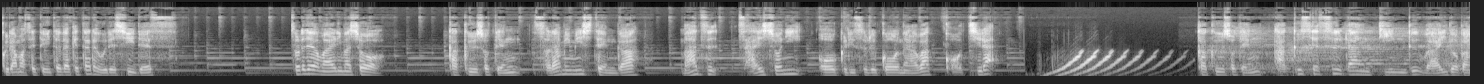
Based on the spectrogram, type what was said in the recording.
膨らませていただけたら嬉しいです。それでは参りましょう。架空書店空耳視点がまず最初にお送りするコーナーはこちら。架空書店アクセスランキングワイド版。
